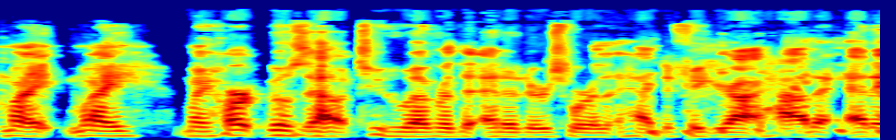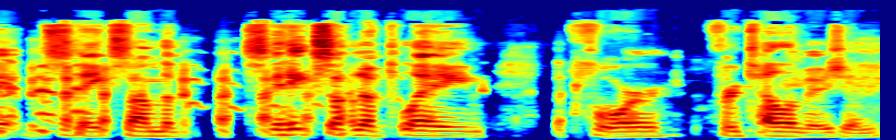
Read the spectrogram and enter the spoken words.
my my my heart goes out to whoever the editors were that had to figure out how to edit snakes on the snakes on a plane for for television.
